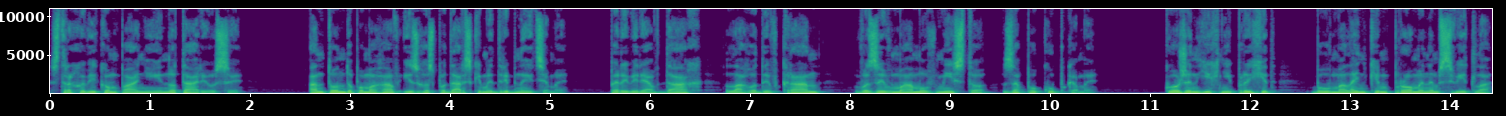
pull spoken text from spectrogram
страхові компанії, нотаріуси. Антон допомагав із господарськими дрібницями, перевіряв дах, лагодив кран, возив маму в місто за покупками. Кожен їхній прихід був маленьким променем світла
